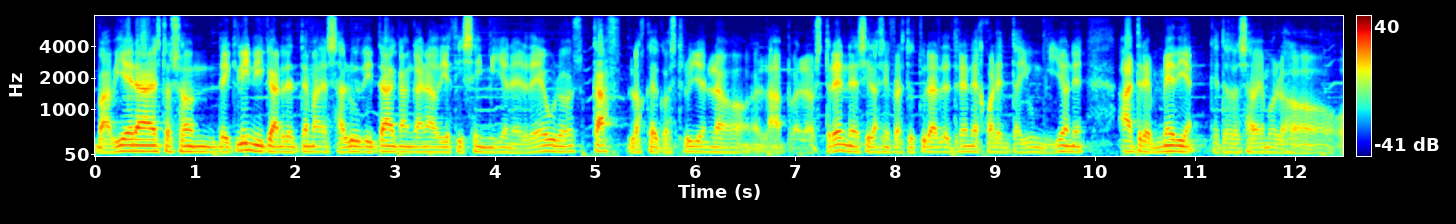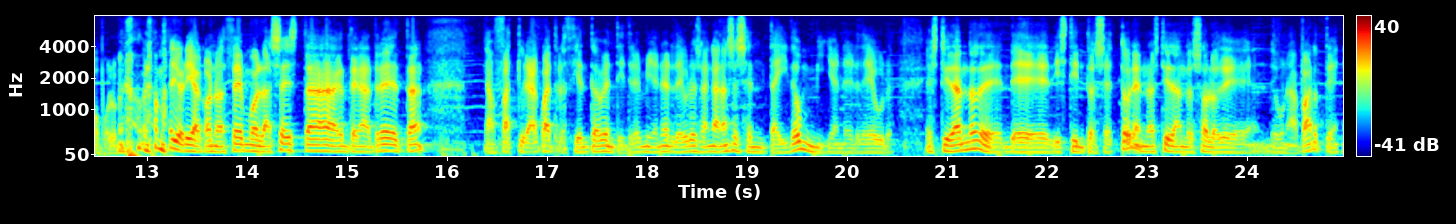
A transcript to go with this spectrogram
Baviera, estos son de clínicas del tema de salud y tal, que han ganado 16 millones de euros. CAF, los que construyen los trenes y las infraestructuras de trenes, 41 millones. A3 Media, que todos sabemos, o por lo menos la mayoría conocemos, la sexta, Antena 3, tal que han facturado 423 millones de euros, han ganado 62 millones de euros. Estoy dando de, distintos sectores, no estoy dando solo de, de una parte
